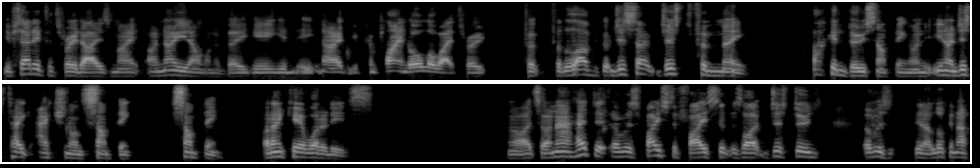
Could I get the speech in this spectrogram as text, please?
you've sat here for three days, mate. I know you don't want to be here. You, you know, you've complained all the way through. For for the love of God, just so just for me, fucking do something on you you know, just take action on something. Something. I don't care what it is. All right. So and I had to, it was face to face. It was like, just do, it was, you know, looking up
